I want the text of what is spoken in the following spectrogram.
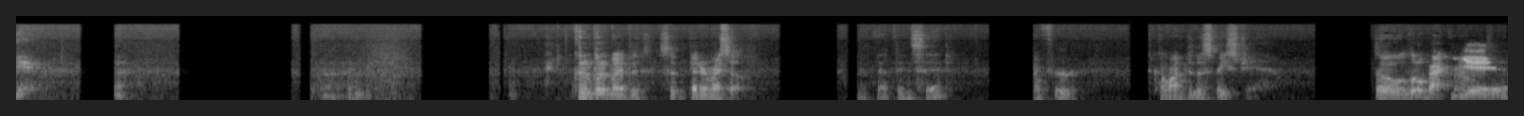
Yeah. Couldn't put it my, better myself. With that being said, time for to come on to the Space Jam. So, a little background. Yeah.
